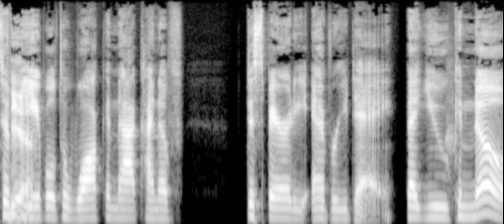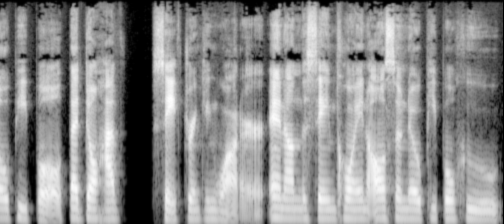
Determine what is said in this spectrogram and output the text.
to Yeah. be able to walk in that kind of disparity every day that you can know people that don't have safe drinking water and on the same coin also know people who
